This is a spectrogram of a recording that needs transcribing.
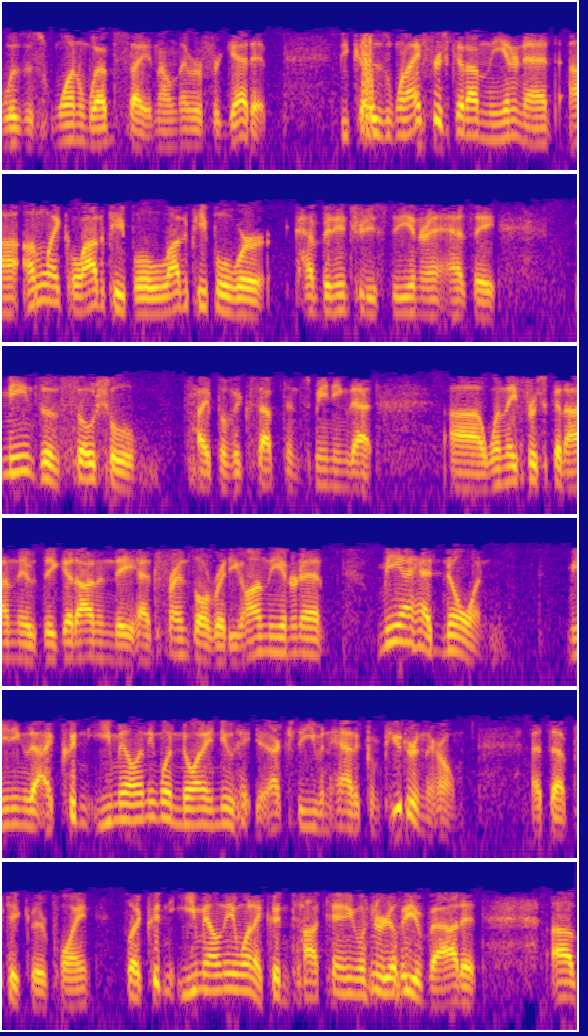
was this one website, and I'll never forget it. Because when I first got on the internet, uh, unlike a lot of people, a lot of people were have been introduced to the internet as a means of social type of acceptance, meaning that uh, when they first got on, they, they get on and they had friends already on the internet. Me, I had no one, meaning that I couldn't email anyone. No one I knew actually even had a computer in their home at that particular point. So I couldn't email anyone. I couldn't talk to anyone really about it. Uh,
